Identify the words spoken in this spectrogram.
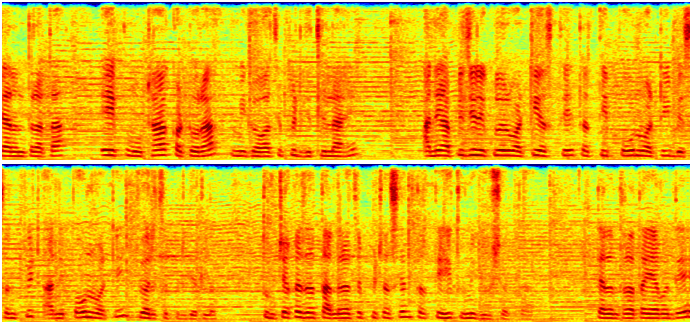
त्यानंतर आता एक मोठा कटोरा मी गव्हाचं पीठ घेतलेलं आहे. आणि आपली जी रेग्युलर वाटी असते तर ती पाऊण वाटी बेसन पीठ आणि पाऊण वाटी ज्वारीचं पीठ घेतलं. तुमच्याकडे जर तांदळाचं पीठ असेल तर तेही तुम्ही घेऊ शकता. त्यानंतर आता यामध्ये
